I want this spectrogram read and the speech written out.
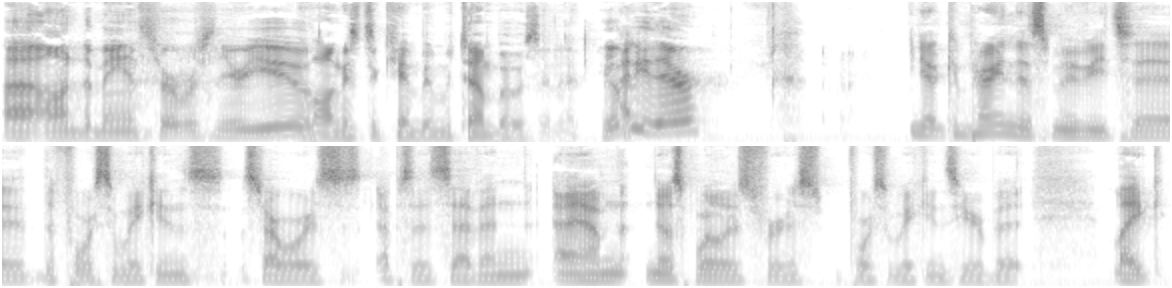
uh, on demand service near you. As long as Dikembe Mutombo's in it. He'll be there. you know, comparing this movie to The Force Awakens, Star Wars Episode Seven, and I'm no spoilers for Force Awakens here, but like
